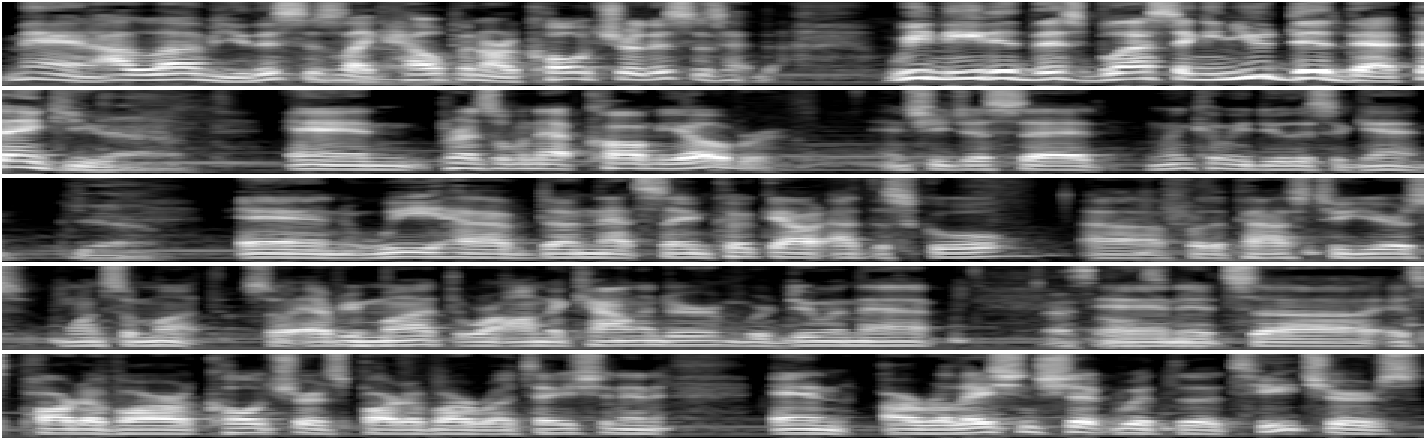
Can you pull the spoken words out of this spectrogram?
Man, I love you. This is like helping our culture. This is we needed this blessing, and you did that. Thank you. Yeah. And Principal Knapp called me over, and she just said, "When can we do this again?" yeah. And we have done that same cookout at the school uh, for the past two years, once a month. So every month we're on the calendar. We're doing that, That's and it's uh, it's part of our culture. It's part of our rotation, and and our relationship with the teachers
